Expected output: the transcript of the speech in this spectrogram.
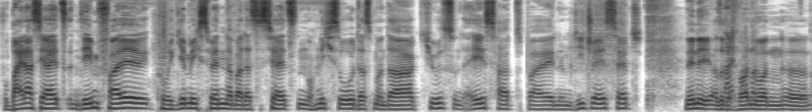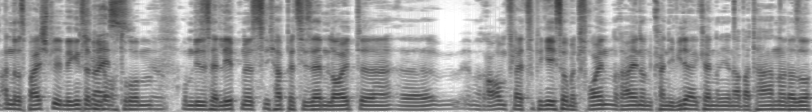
Wobei das ja jetzt in dem Fall, korrigier mich Sven, aber das ist ja jetzt noch nicht so, dass man da Qs und A's hat bei einem DJ-Set. Nee, nee, also das Nein, war nur ein äh, anderes Beispiel. Mir ging es natürlich auch darum, ja. um dieses Erlebnis. Ich habe jetzt dieselben Leute äh, im Raum, vielleicht zu gehe ich so mit Freunden rein und kann die wiedererkennen an ihren Avataren oder so.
